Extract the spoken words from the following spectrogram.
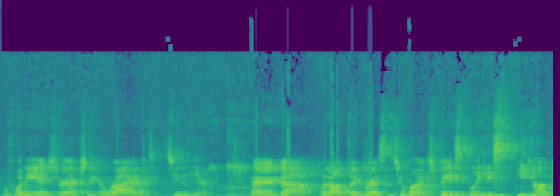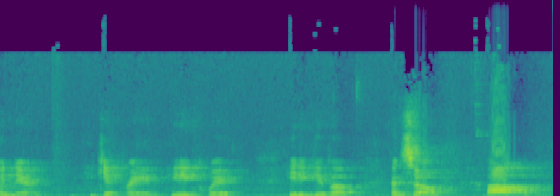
before the answer actually arrived to him. And uh, without digressing too much, basically he, he hung in there. He kept praying. He didn't quit. He didn't give up. And so, um,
